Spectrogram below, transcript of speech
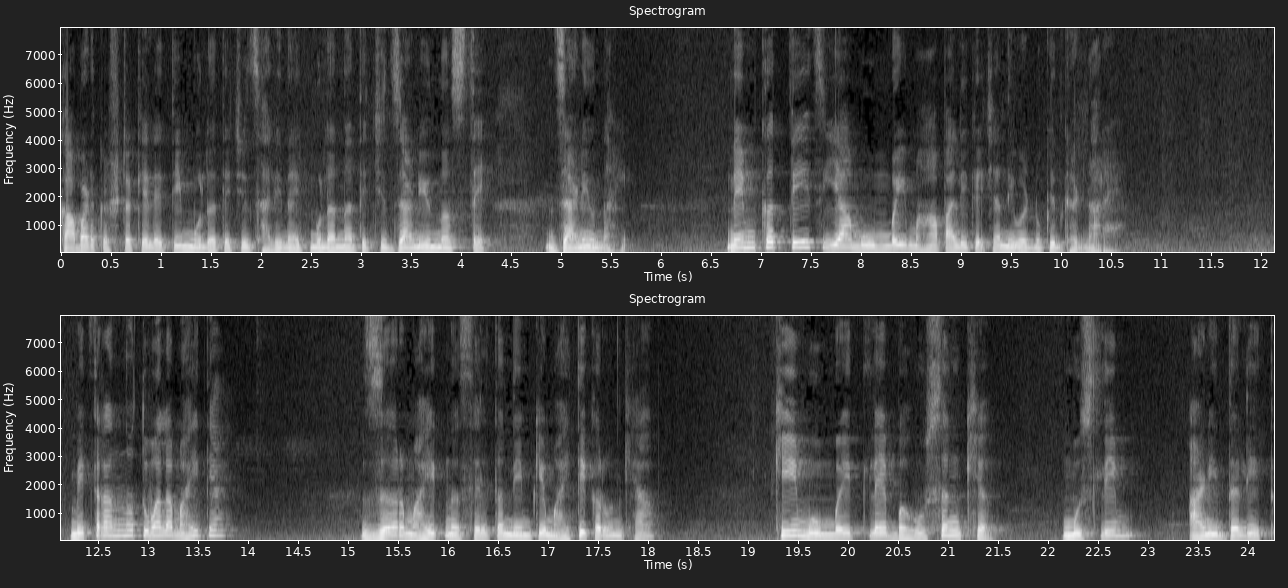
काबाड कष्ट केले ती मुलं त्याची झाली नाहीत. मुलांना त्याची जाणीव नसते जाणीव नाही. नेमकं तेच या मुंबई महापालिकेच्या निवडणुकीत घडणार आहे. मित्रांनो तुम्हाला माहिती आहे? जर माहीत नसेल तर नेमकी माहिती करून घ्या की मुंबईतले बहुसंख्य मुस्लिम आणि दलित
